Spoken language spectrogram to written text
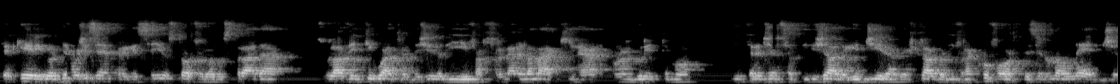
perché ricordiamoci sempre che se io sto sull'autostrada sulla 24 e decido di far frenare la macchina con un algoritmo di intelligenza artificiale che gira nel cloud di Francoforte, se non ho un edge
